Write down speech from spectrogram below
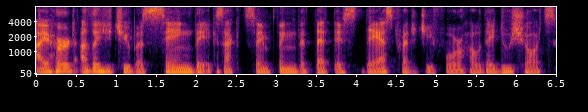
I heard other YouTubers saying the exact same thing that that is their strategy for how they do shorts.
